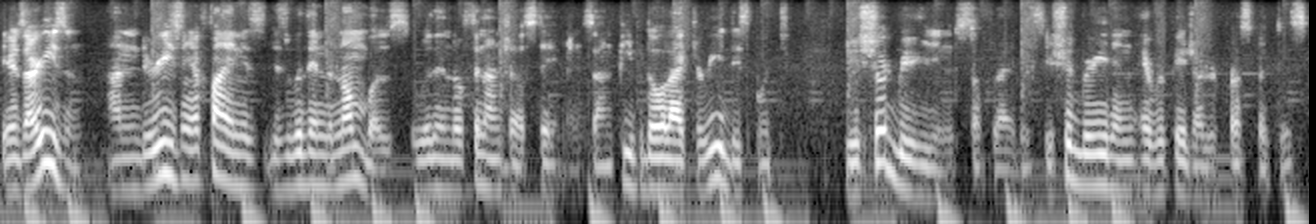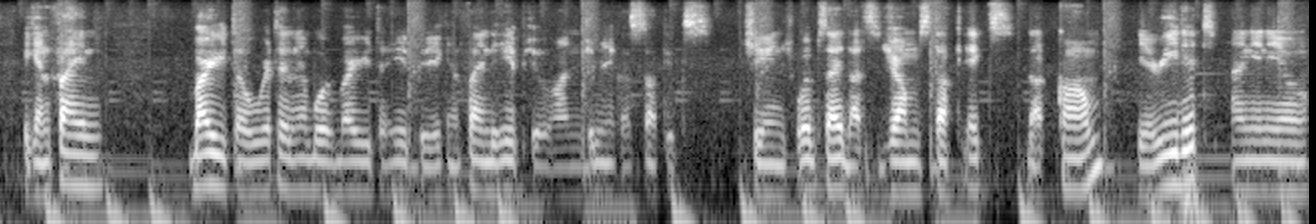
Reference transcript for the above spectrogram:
There's a reason, and the reason you find is is within the numbers, within the financial statements, and people don't like to read this, but you should be reading stuff like this. You should be reading every page of the prospectus. You can find Barita, we're telling about Barita APO. You can find the APO on Jamaica Stock Exchange website. That's jamstockex.com. You read it and you you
